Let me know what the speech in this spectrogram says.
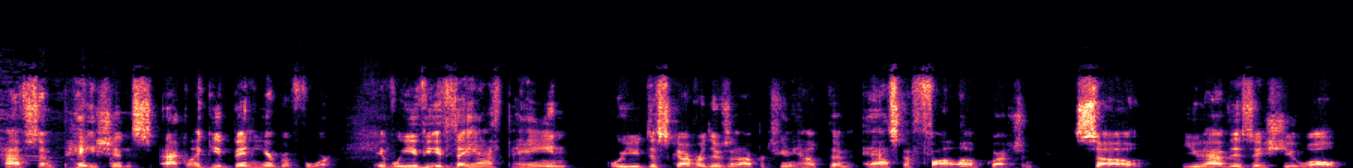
Have some patience. Act like you've been here before. If, we, if, they have pain or you discover there's an opportunity to help them, ask a follow up question. So you have this issue. Well,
